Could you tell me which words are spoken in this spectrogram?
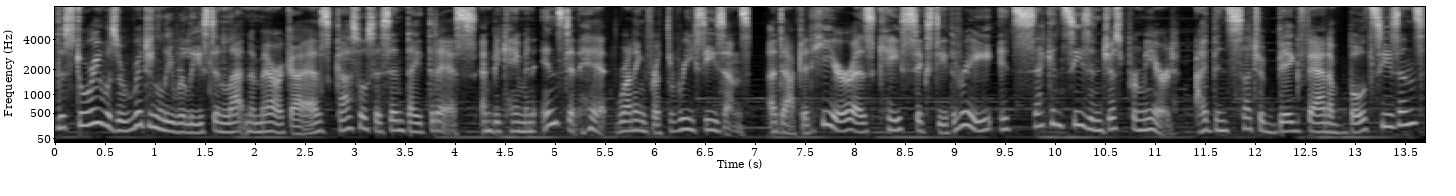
The story was originally released in Latin America as Caso 63 and became an instant hit, running for three seasons. Adapted here as Case 63, its second season just premiered. I've been such a big fan of both seasons,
